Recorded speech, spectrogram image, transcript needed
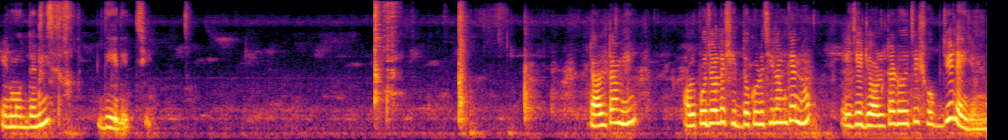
এর মধ্যে আমি দিয়ে দিচ্ছি। ডালটা আমি অল্প জলে সিদ্ধ করেছিলাম কেন? এই যে জলটা রয়েছে সবজির, এই জন্য।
